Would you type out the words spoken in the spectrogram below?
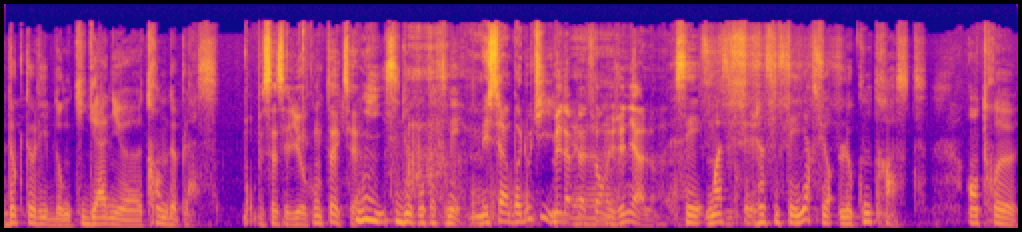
Doctolib, donc qui gagne 32 places. Bon, mais ça, c'est lié au contexte. Oui, c'est lié au contexte, mais... Mais c'est un bon outil. Mais la plateforme est géniale. C'est, moi, j'insistais hier sur le contraste entre...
